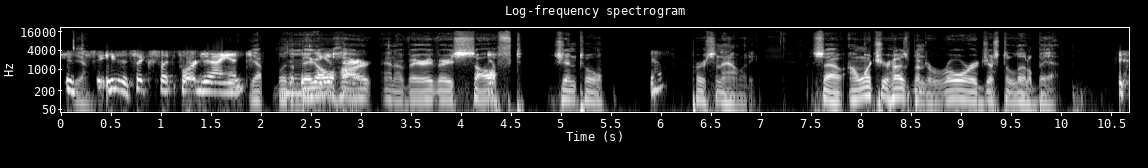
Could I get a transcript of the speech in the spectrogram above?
He's, Yeah. he's a six foot four giant. Yep, with a big old heart. heart and a very, very soft, gentle Yep. personality. So I want your husband to roar just a little bit,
